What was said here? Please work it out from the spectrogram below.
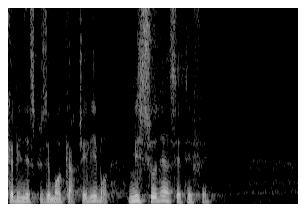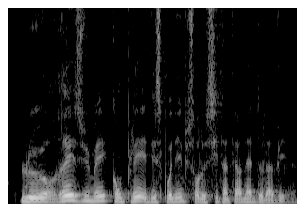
cabinet quartier libre missionné à cet effet. Le résumé complet est disponible sur le site internet de la ville.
